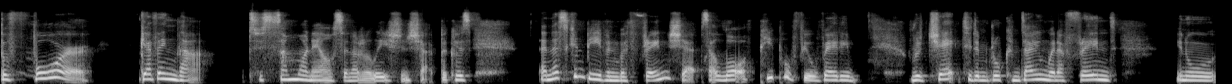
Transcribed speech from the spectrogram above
before giving that to someone else in a relationship. Because, and this can be even with friendships, a lot of people feel very rejected and broken down when a friend you know,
